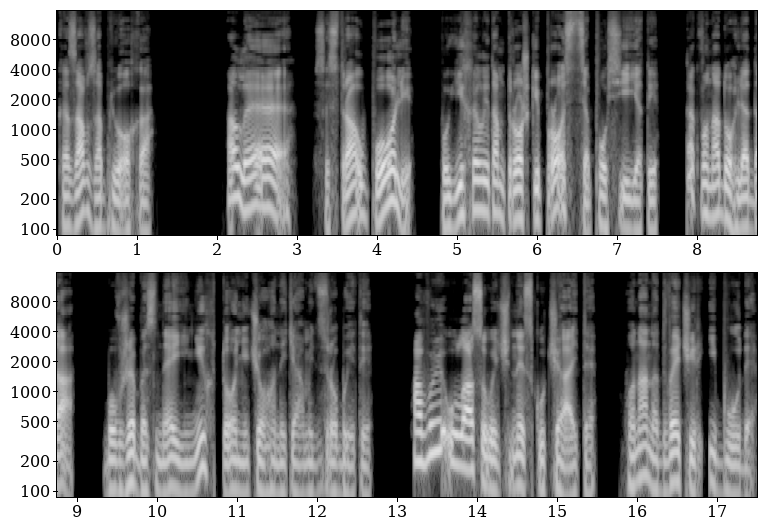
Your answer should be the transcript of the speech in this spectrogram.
казав Забрьоха. Але сестра у полі. Поїхали там трошки простця посіяти, так вона догляда, бо вже без неї ніхто нічого не тямить зробити. А ви, Уласович, не скучайте, вона надвечір і буде.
